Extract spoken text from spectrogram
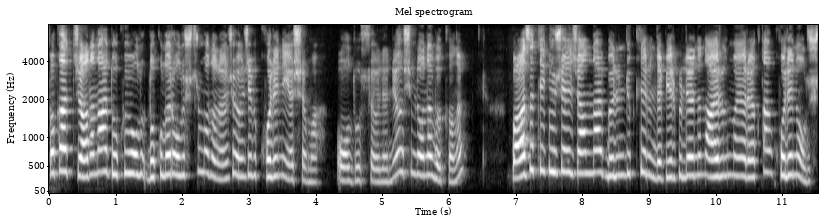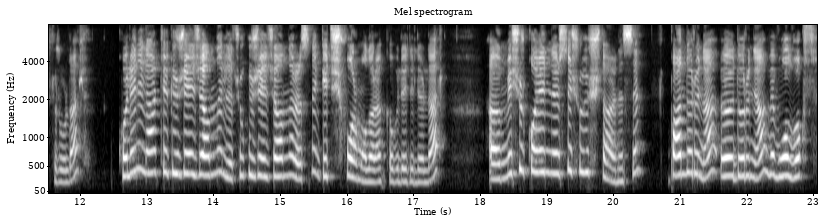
Fakat canlılar dokuyu, dokuları oluşturmadan önce önce bir koloni yaşamı olduğu söyleniyor. Şimdi ona bakalım. Bazı tek hücreli canlılar bölündüklerinde birbirlerinden ayrılmayaraktan koloni oluştururlar. Koloniler tek hücreli canlılar ile çok hücreli canlılar arasında geçiş formu olarak kabul edilirler. Ee, meşhur koloniler ise şu üç tanesi. Pandorina, Eudorina ve Volvox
